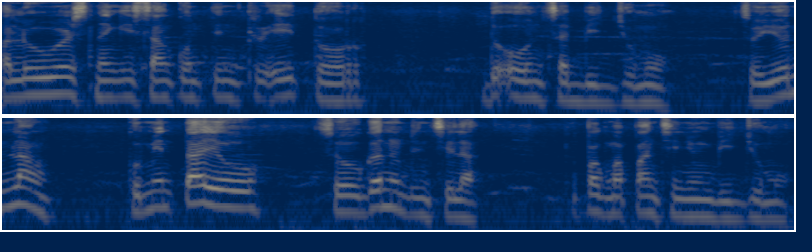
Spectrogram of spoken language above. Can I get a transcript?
followers ng isang content creator doon sa video mo. So yun lang. Comment tayo. So ganun din sila kapag mapansin yung video mo.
